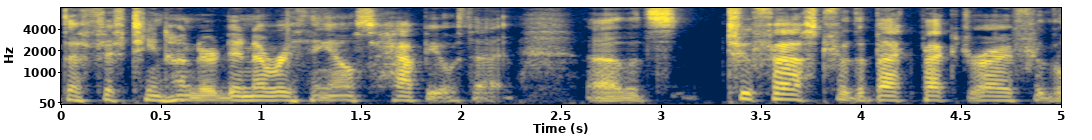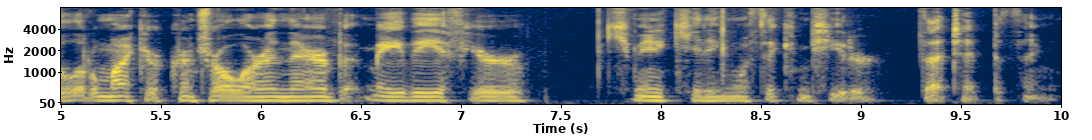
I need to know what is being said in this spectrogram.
the 1500 and everything else happy with that. Uh, that's too fast for the backpack drive for the little microcontroller in there, but maybe if you're communicating with the computer, that type of thing.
